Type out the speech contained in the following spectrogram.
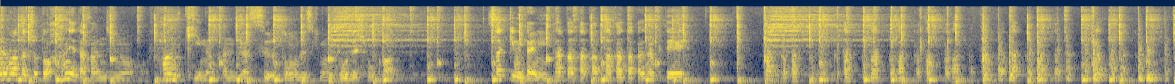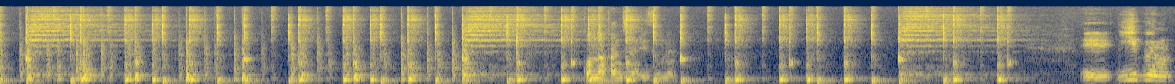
これまたちょっと跳ねた感じの、ファンキーな感じがすると思うんですけども、どうでしょうか？さっきみたいにタカタカタカタカじゃなくて、タッカタッカタッカタッカタッカタッカタッカタッカタッカタッカタッカタッカタッカタッカタッカこんな感じのリズム。えー、イーブン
